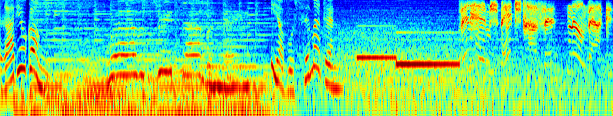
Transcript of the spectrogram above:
Radio Gong. Ja, wo sind wir denn? Wilhelm-Späth-Straße, Nürnberg.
